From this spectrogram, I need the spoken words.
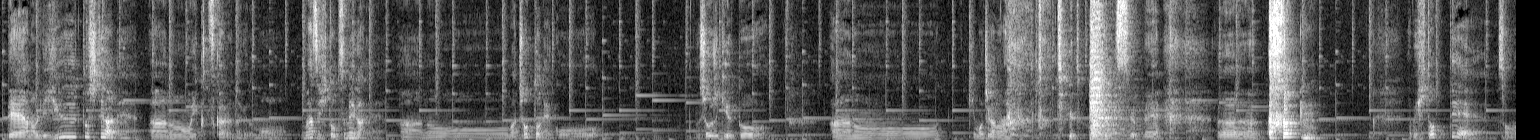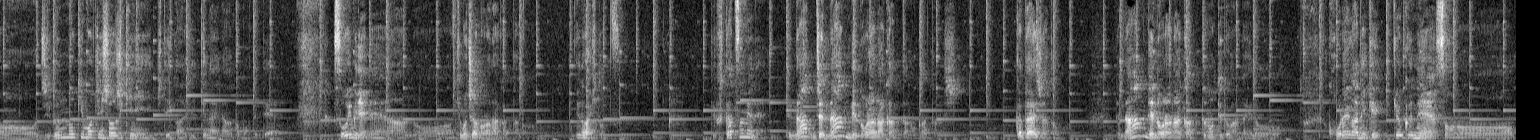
い。であの理由としてはねあのいくつかあるんだけどもまず一つ目がねあのまあちょっとねこう正直言うとあの気持ちが乗らなかったっていうところですよね。うん。やっぱ人ってその自分の気持ちに正直に生きていかないといけないなと思っててそういう意味でねあの気持ちが乗らなかったと。いうのが一つ。で二つ目ね。でなんじゃあなんで乗らなかったのかって話。が大事だと思う。でなんで乗らなかったのっていうところなんだけどこれがね結局ねその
